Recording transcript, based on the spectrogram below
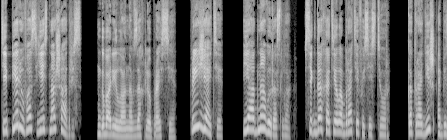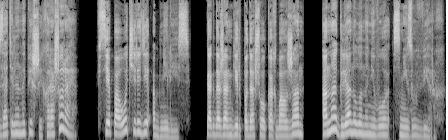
«Теперь у вас есть наш адрес», — говорила она взахлёб Россия. «Приезжайте. Я одна выросла. Всегда хотела братьев и сестер. Как родишь, обязательно напиши. Хорошо, Рая?» Все по очереди обнялись. Когда Жангир подошел к Ахбалжан, она глянула на него снизу вверх.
